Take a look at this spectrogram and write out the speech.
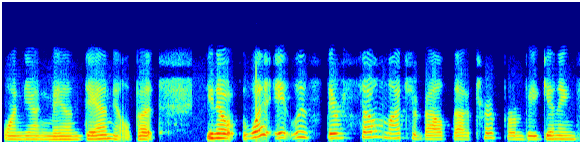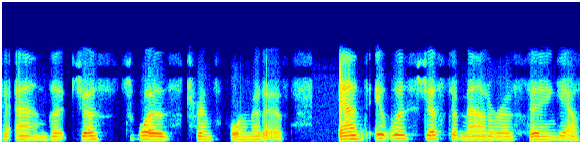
one young man, Daniel. But you know what? It was there's so much about that trip from beginning to end that just was transformative. And it was just a matter of saying, yes,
